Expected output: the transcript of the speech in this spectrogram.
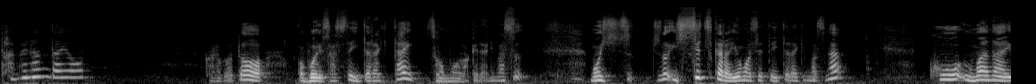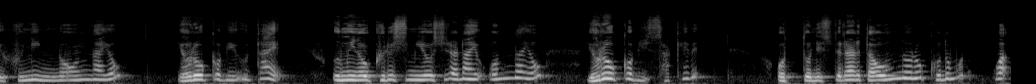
ためなんだよ。このことを覚えさせていただきたいそう思うわけであります。もう一度一節から読ませていただきますが「子を産まない不妊の女よ。喜び歌え。海の苦しみを知らない女よ。喜び叫べ。夫に捨てられた女の子供は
